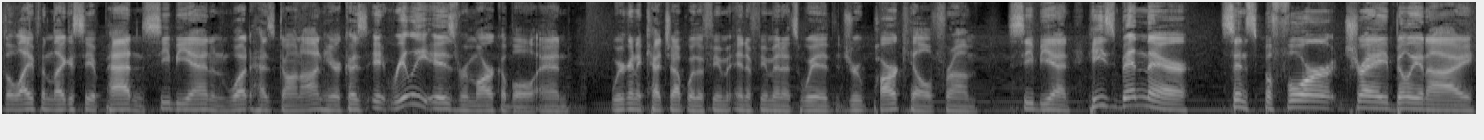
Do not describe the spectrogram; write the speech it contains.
the life and legacy of Pat and CBN and what has gone on here because it really is remarkable. And we're going to catch up with a few in a few minutes with Drew Parkhill from CBN. He's been there since before Trey, Billy, and I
